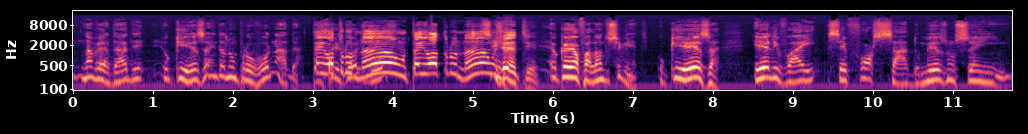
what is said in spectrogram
na verdade, o Chiesa ainda não provou nada. Tem outro não, gols. tem outro não, Sim, gente. É o que eu ia falando o seguinte, o Chiesa ele vai ser forçado, mesmo sem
